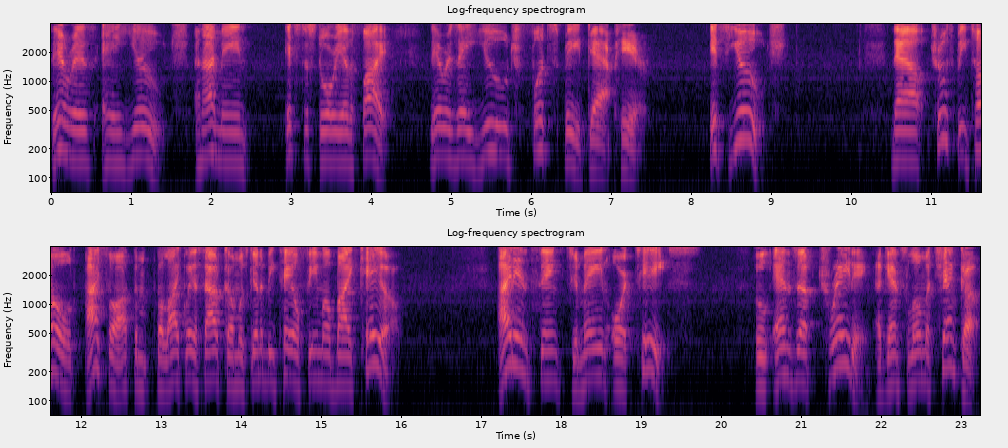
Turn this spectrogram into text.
There is a huge, and I mean, it's the story of the fight. There is a huge foot speed gap here. It's huge. Now, truth be told, I thought the, the likeliest outcome was going to be Teofimo by KO. I didn't think Jamaine Ortiz, who ends up trading against Lomachenko,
